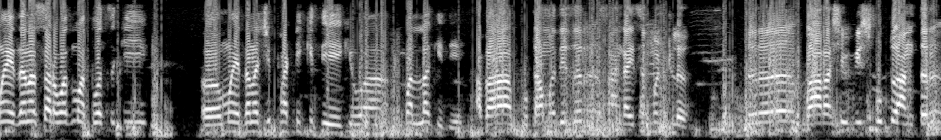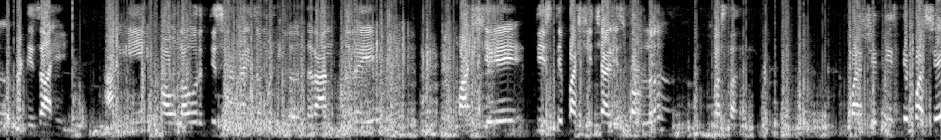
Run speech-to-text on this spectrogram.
मैदानात सर्वात महत्वाचं की अ, मैदानाची फाटी किती आहे किंवा पल्ला किती आहे? आता फुटामध्ये जर सांगायचं म्हटलं तर बाराशे वीस फूट अंतर फाटीचं आहे. आणि पावलावरती सांगायचं म्हटलं तर अंतर आहे पाचशे तीस ते पाचशे चाळीस पावलं बसतात. पाचशे तीस ते पाचशे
